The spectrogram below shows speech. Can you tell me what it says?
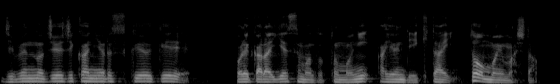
自分の十字架による救いを受け入れこれからイエス様と共に歩んでいきたいと思いました。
